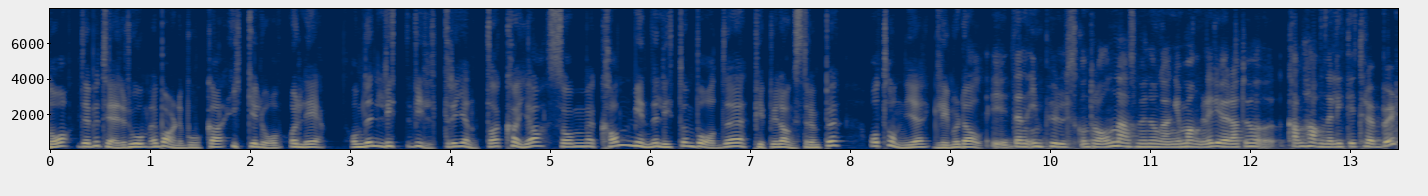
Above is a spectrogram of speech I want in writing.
Nå debuterer hun med barneboka 'Ikke lov å le' om den litt viltre jenta Kaja, som kan minne litt om både Pippi Langstrømpe og Tonje Glimmerdal. Den impulskontrollen da, som hun noen ganger mangler, gjør at du kan havne litt i trøbbel.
